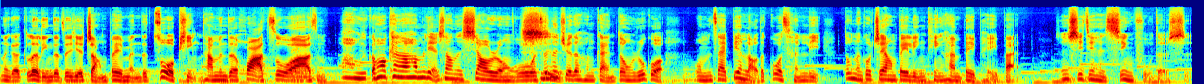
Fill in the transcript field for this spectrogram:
那个乐龄的这些长辈们的作品，他们的画作啊什么啊，然后看到他们脸上的笑容，我真的觉得很感动。如果我们在变老的过程里都能够这样被聆听和被陪伴，真是一件很幸福的事。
